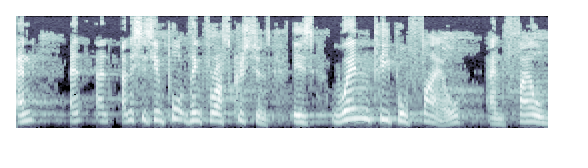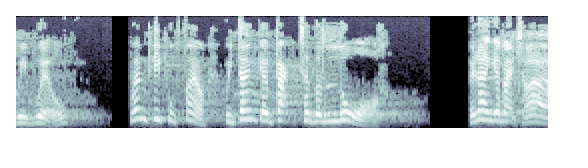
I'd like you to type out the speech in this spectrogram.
And and, and, and this is the important thing for us Christians, is when people fail, and fail we will, when people fail, we don't go back to the law. We don't go back to, oh,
